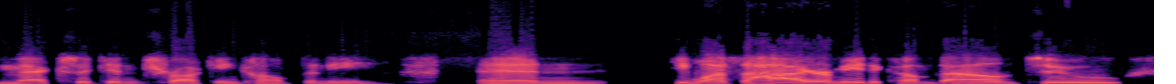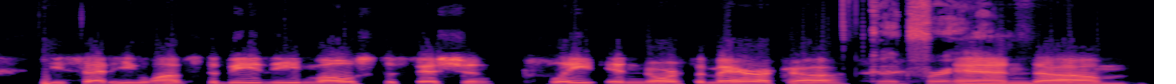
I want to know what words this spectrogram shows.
Mexican trucking company, and he wants to hire me to come down to. He said he wants to be the most efficient fleet in North America, Good for him. and um,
